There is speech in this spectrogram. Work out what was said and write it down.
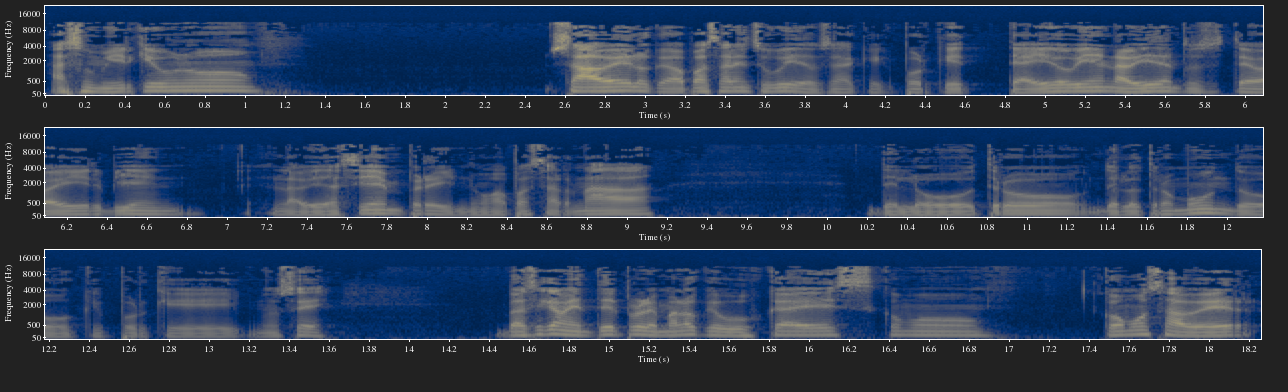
asumir que uno sabe lo que va a pasar en su vida, o sea, que porque te ha ido bien en la vida, entonces te va a ir bien en la vida siempre y no va a pasar nada del otro del otro mundo, que porque no sé. Básicamente el problema lo que busca es como cómo saber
